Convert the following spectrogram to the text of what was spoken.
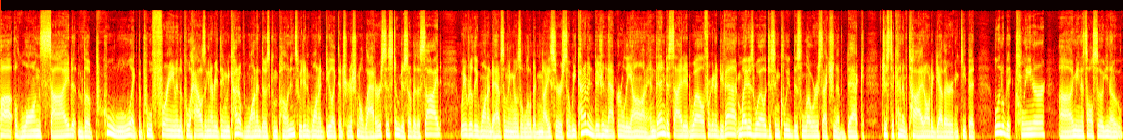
uh, alongside the pool, like the pool frame and the pool housing and everything, we kind of wanted those components. We didn't want to do like the traditional ladder system just over the side. We really wanted to have something that was a little bit nicer. So we kind of envisioned that early on and then decided, well, if we're going to do that, might as well just include this lower section of deck just to kind of tie it all together and keep it a little bit cleaner. Uh, I mean, it's also, you know,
